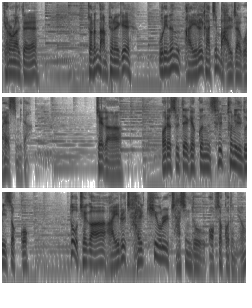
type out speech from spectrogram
결혼할 때 저는 남편에게 우리는 아이를 갖지 말자고 했습니다. 제가 어렸을 때 겪은 슬픈 일도 있었고 또 제가 아이를 잘 키울 자신도 없었거든요.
